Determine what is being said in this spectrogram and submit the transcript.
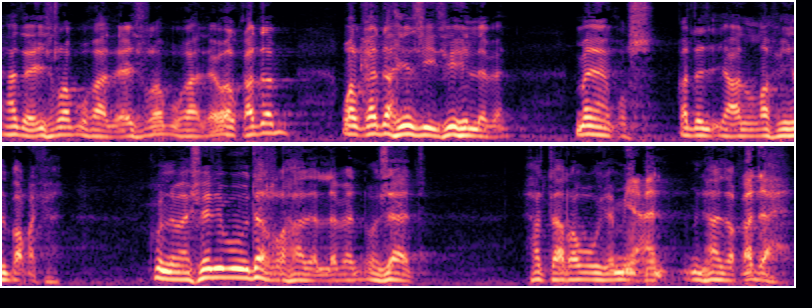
هذا يشرب وهذا يشرب وهذا والقدم والقدح يزيد فيه اللبن ما ينقص. قد جعل الله فيه البركة. كلما شربوا در هذا اللبن وزاد حتى رووا جميعا من هذا القدح.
